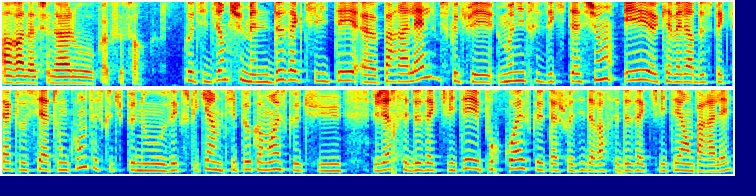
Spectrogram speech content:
un rat national ou quoi que ce soit quotidien, tu mènes deux activités euh, parallèles, puisque tu es monitrice d'équitation et euh, cavalière de spectacle aussi à ton compte. Est-ce que tu peux nous expliquer un petit peu comment est-ce que tu gères ces deux activités et pourquoi est-ce que tu as choisi d'avoir ces deux activités en parallèle?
